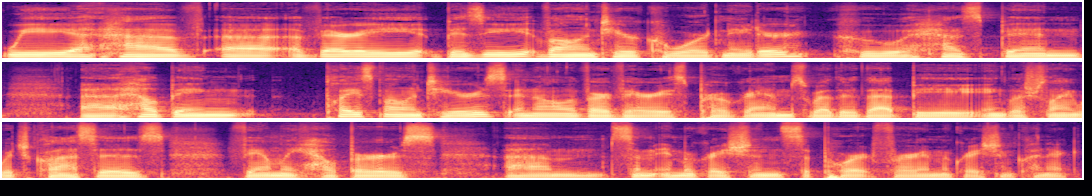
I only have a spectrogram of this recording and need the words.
We have uh, a very busy volunteer coordinator who has been uh, helping place volunteers in all of our various programs, whether that be English language classes, family helpers, um, some immigration support for our immigration clinic.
